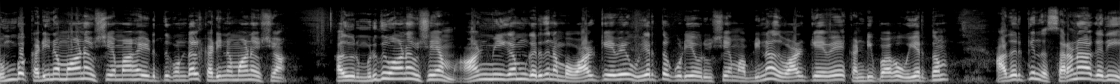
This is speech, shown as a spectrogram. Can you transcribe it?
ரொம்ப கடினமான விஷயமாக எடுத்துக்கொண்டால் கடினமான விஷயம். அது ஒரு மிருதுவான விஷயம். ஆன்மீகம்ங்கிறது நம்ம வாழ்க்கையவே உயர்த்தக்கூடிய ஒரு விஷயம் அப்படின்னா அது வாழ்க்கையவே கண்டிப்பாக உயர்த்தும். அதற்கு இந்த சரணாகதி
